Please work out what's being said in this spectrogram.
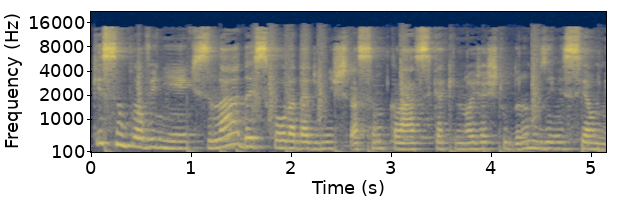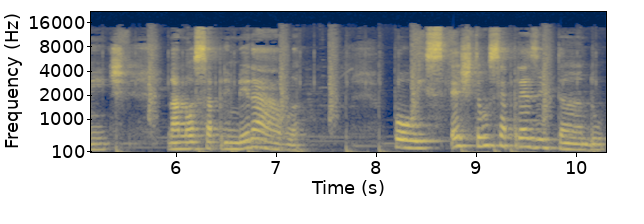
que são provenientes lá da escola da administração clássica que nós já estudamos inicialmente na nossa primeira aula, pois estão se apresentando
